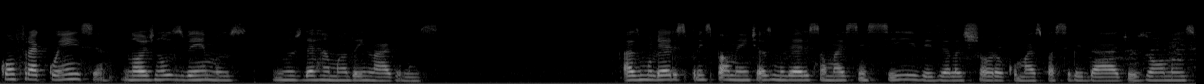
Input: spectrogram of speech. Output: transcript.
com frequência nós nos vemos nos derramando em lágrimas. As mulheres, principalmente as mulheres, são mais sensíveis, elas choram com mais facilidade. Os homens,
